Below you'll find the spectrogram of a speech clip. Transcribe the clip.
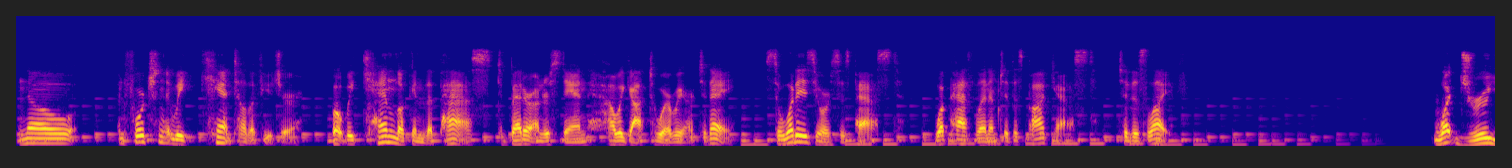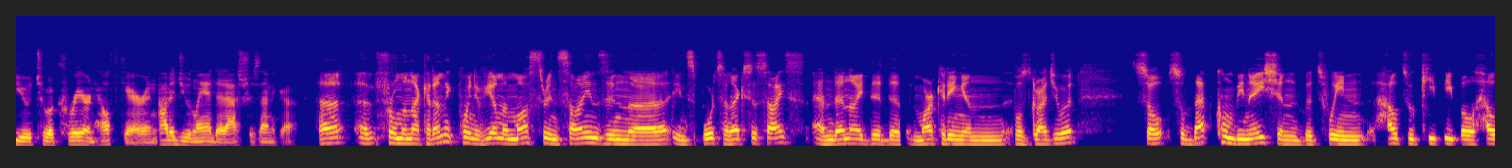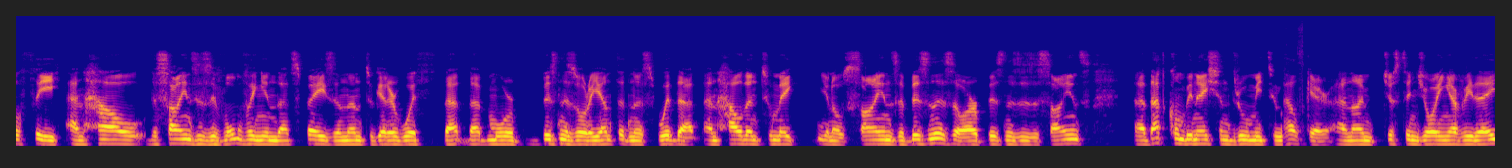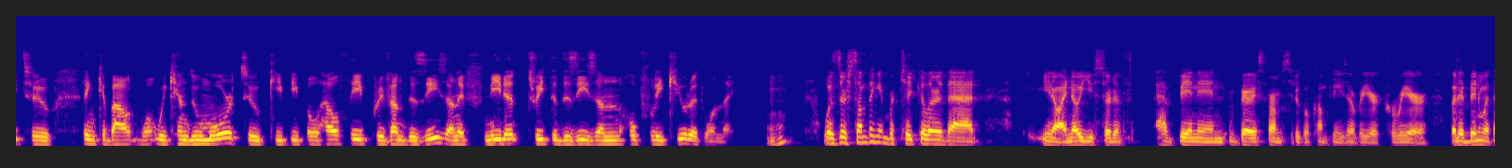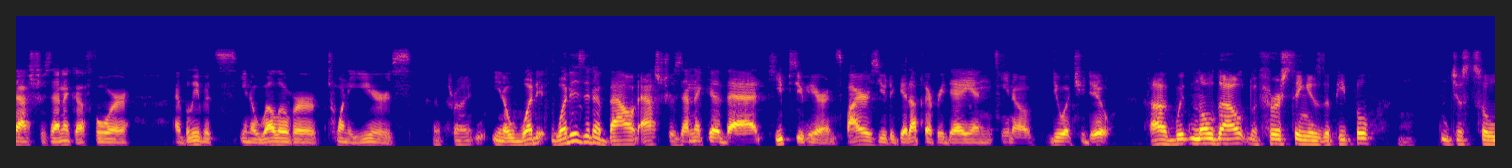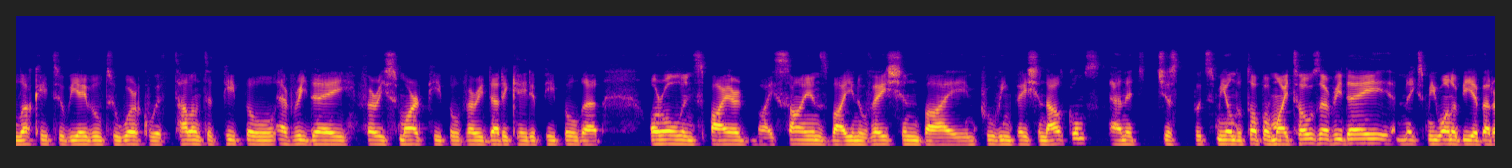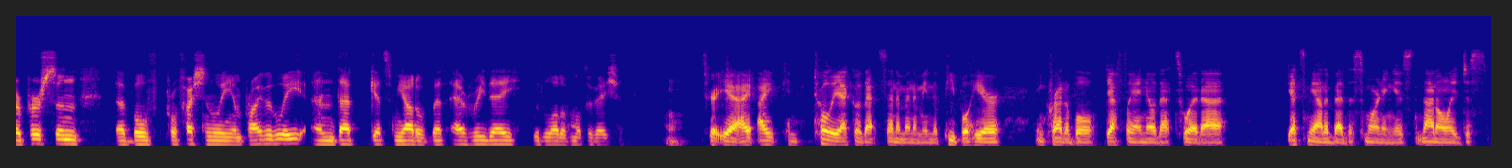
No, unfortunately, we can't tell the future, but we can look into the past to better understand how we got to where we are today. So, what is Joris's past? What path led him to this podcast, to this life? What drew you to a career in healthcare and how did you land at AstraZeneca? Uh, uh, from an academic point of view, I'm a master in science in, uh, in sports and exercise. And then I did marketing and postgraduate. So, so that combination between how to keep people healthy and how the science is evolving in that space, and then together with that, that more business orientedness with that, and how then to make you know science a business or business is a science, uh, that combination drew me to healthcare and i'm just enjoying every day to think about what we can do more to keep people healthy prevent disease and if needed treat the disease and hopefully cure it one day mm-hmm. was there something in particular that you know i know you sort of have been in various pharmaceutical companies over your career but have been with astrazeneca for I believe it's you know well over 20 years. That's right. You know what what is it about AstraZeneca that keeps you here, inspires you to get up every day and you know do what you do? Uh, with no doubt, the first thing is the people. Mm. Just so lucky to be able to work with talented people every day, very smart people, very dedicated people that are all inspired by science, by innovation, by improving patient outcomes. And it just puts me on the top of my toes every day. It makes me want to be a better person, uh, both professionally and privately. And that gets me out of bed every day with a lot of motivation. It's great. Yeah, I, I, can totally echo that sentiment. I mean, the people here, incredible. Definitely, I know that's what uh, gets me out of bed this morning is not only just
